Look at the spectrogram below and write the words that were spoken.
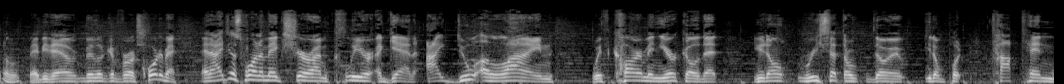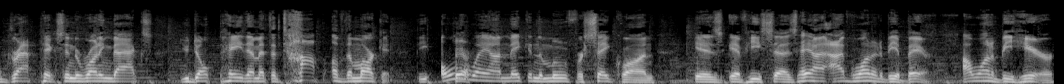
don't know. Maybe they'll be looking for a quarterback. And I just want to make sure I'm clear again. I do align with Carmen Jurko that you don't reset the, the you don't put top 10 draft picks into running backs. You don't pay them at the top of the market. The only Fair. way I'm making the move for Saquon is if he says, "Hey, I, I've wanted to be a Bear. I want to be here,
